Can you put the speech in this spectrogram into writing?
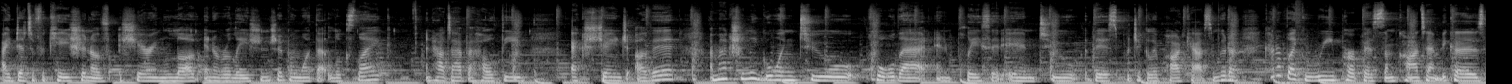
identification of sharing love in a relationship and what that looks like and how to have a healthy exchange of it, I'm actually going to pull that and place it into this particular podcast. I'm gonna kind of like repurpose some content because,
